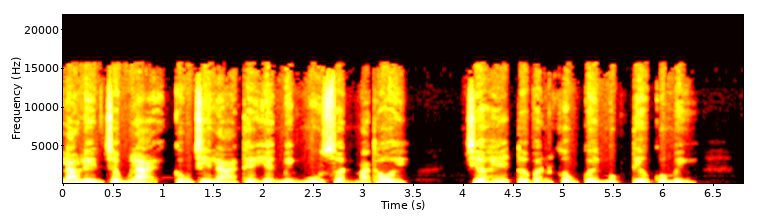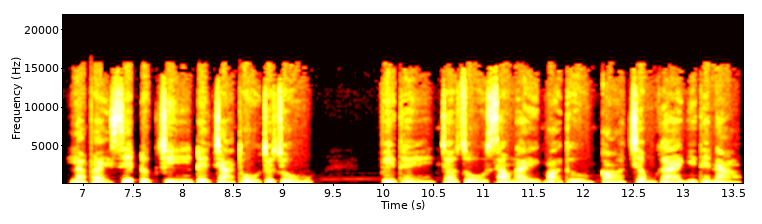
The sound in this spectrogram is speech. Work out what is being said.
Lao lên chống lại cũng chỉ là thể hiện mình ngu xuẩn mà thôi. Chưa hết tôi vẫn không quên mục tiêu của mình là phải siết được trí để trả thù cho chú. Vì thế cho dù sau này mọi thứ có trông gai như thế nào,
